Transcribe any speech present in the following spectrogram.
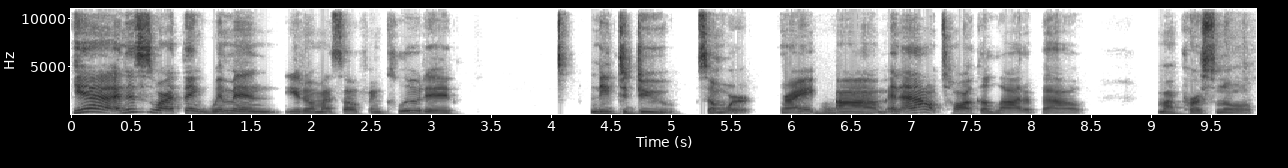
Yeah, and this is where I think women, you know, myself included, need to do some work, right? Mm-hmm. Um, and, and I don't talk a lot about my personal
